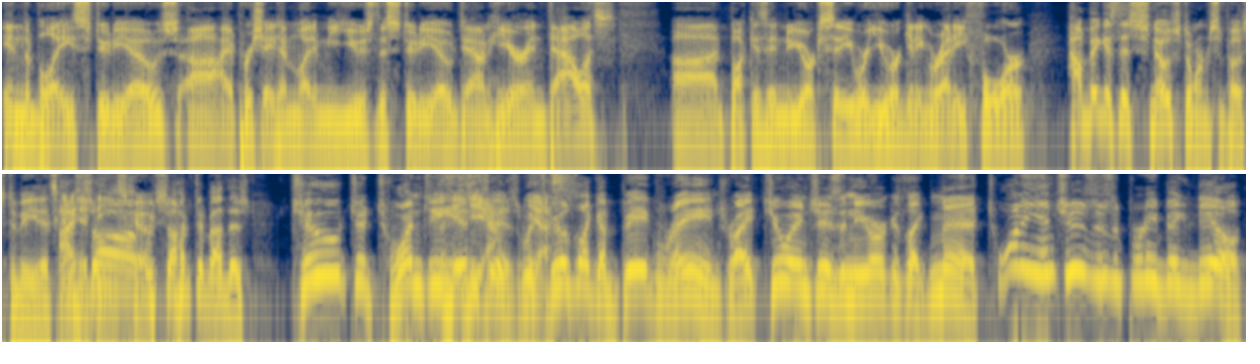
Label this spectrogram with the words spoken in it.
in the Blaze studios. Uh, I appreciate him letting me use the studio down here in Dallas. Uh, Buck is in New York City, where you are getting ready for how big is this snowstorm supposed to be that's going to hit saw, the East Coast? We talked about this. two to 20 Yeah, inches, which yes. feels like a big range, right? Two inches in New York is like, meh. 20 inches is a pretty big deal.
